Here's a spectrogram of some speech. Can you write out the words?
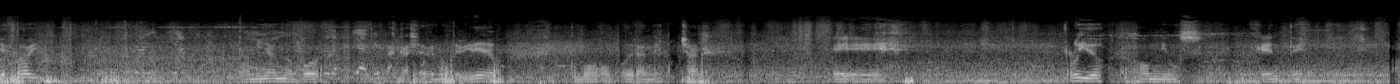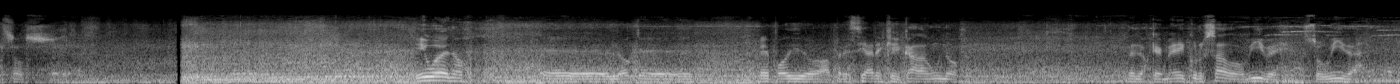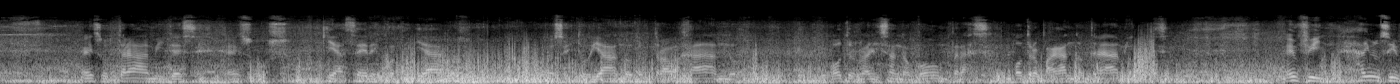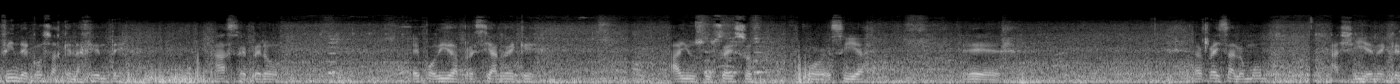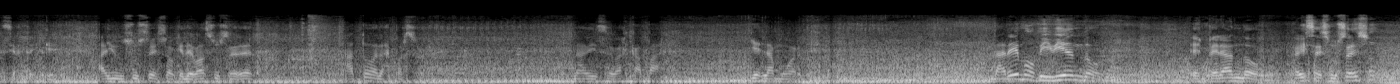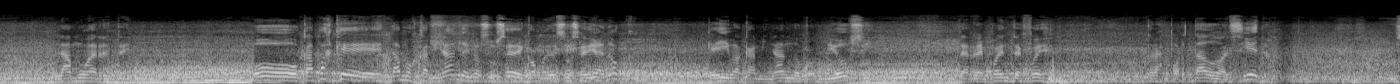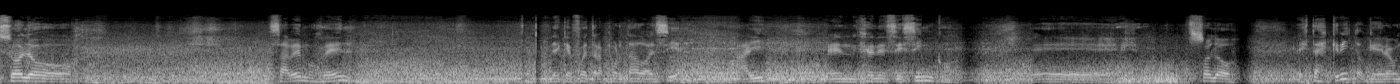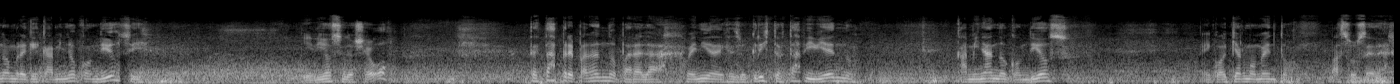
aquí estoy caminando por las calles de Montevideo, como podrán escuchar. Eh, ruido, ómnibus, gente, pasos. Y bueno, eh, lo que he podido apreciar es que cada uno de los que me he cruzado vive su vida en sus trámites, en sus quehaceres cotidianos, unos estudiando, otros trabajando, otros realizando compras, otros pagando trámites. En fin, hay un sinfín de cosas que la gente hace, pero he podido apreciar de que hay un suceso, como decía eh, el rey Salomón allí en Eclesiastes, que hay un suceso que le va a suceder a todas las personas. Nadie se va a escapar y es la muerte. Estaremos viviendo, esperando ese suceso, la muerte. O capaz que estamos caminando y nos sucede como le sucedió a Enoch, que iba caminando con Dios y de repente fue transportado al cielo. Y solo sabemos de él, de que fue transportado al cielo, ahí en Génesis 5. Eh, solo está escrito que era un hombre que caminó con Dios y, y Dios se lo llevó. Te estás preparando para la venida de Jesucristo, estás viviendo, caminando con Dios. En cualquier momento va a suceder.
